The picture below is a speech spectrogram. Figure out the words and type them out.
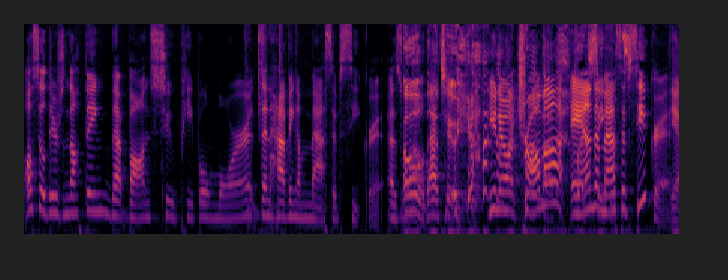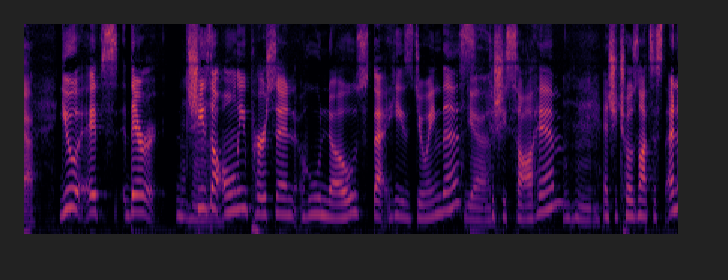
also there's nothing that bonds two people more than having a massive secret as oh, well. oh that too yeah you know, Like trauma, but and a secrets. massive secret. Yeah. you. It's there. She's Mm-hmm. the only person who knows that he's doing this. Yeah. Mm-hmm. because she saw him, and she chose not to. St- and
